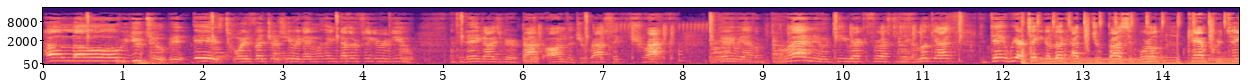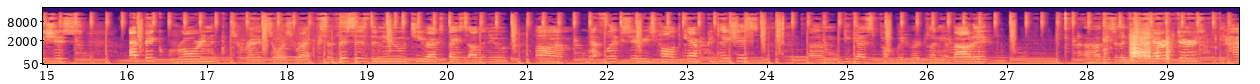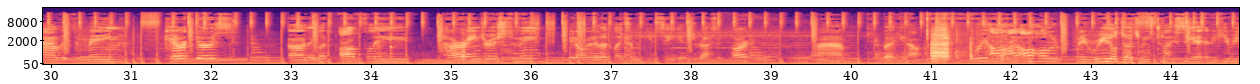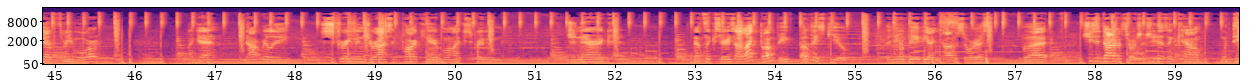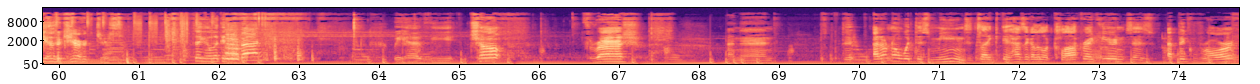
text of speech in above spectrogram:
Hello YouTube, it is Toy Adventures here again with another figure review. And today guys, we are back on the Jurassic track. Today we have a brand new T-Rex for us to take a look at. Today we are taking a look at the Jurassic World Camp Cretaceous Epic Roaring Tyrannosaurus Rex. So this is the new T-Rex based on the new um, Netflix series called Camp Cretaceous. Um, you guys probably heard plenty about it. Uh, these are the new characters. We have the main characters. Uh, they look awfully Power Rangerish to me. They don't really look like something you'd see in Jurassic Park. Um, but you know, we all I'll hold my real judgments till I see it. I mean, here we got three more. Again, not really screaming Jurassic Park here, more like screaming generic Netflix series. I like Bumpy. Bumpy's cute. The new baby Ankylosaurus. But she's a dinosaur, so she doesn't count with the other characters. Taking a look at the back, we have the Chomp, Thrash, and then the, I don't know what this means. It's like, it has like a little clock right here and it says Epic Roar.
